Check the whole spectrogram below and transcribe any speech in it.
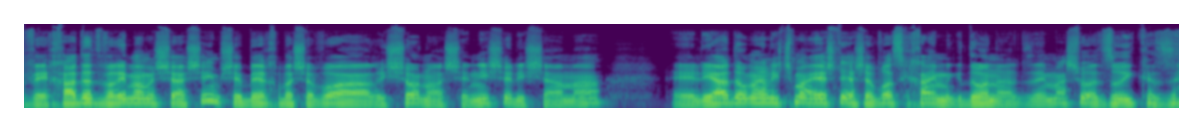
ואחד הדברים המשעשעים שבערך בשבוע הראשון או השני שלי שמה, אה, ליעד אומר לי, תשמע, יש לי השבוע שיחה עם מקדונלד, זה משהו הזוי כזה.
